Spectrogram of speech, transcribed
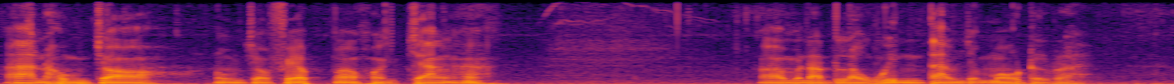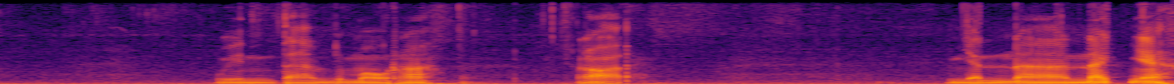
À nó không cho nó không cho phép à, khoảng trắng ha. À, mình đặt là Win 8.1 được rồi. Win 8.1 ha. Rồi. Nhấn uh, next nha.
